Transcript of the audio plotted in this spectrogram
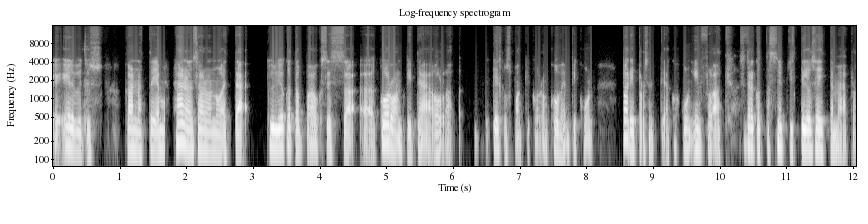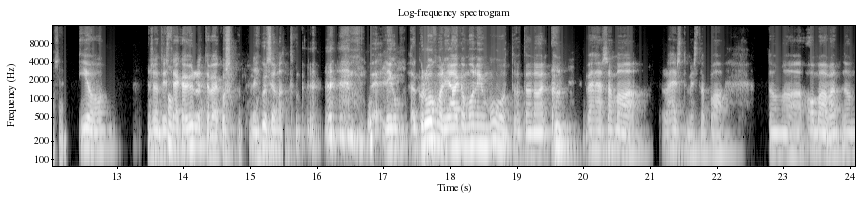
elvytyskannattaja, hän on sanonut, että kyllä joka tapauksessa koron pitää olla keskuspankkikoron kovempi kuin pari prosenttia kuin inflaatio. Se tarkoittaisi nyt sitten jo 7 prosenttia. Joo. No se on tietysti oh. aika yllättävää, koska niin kuin sanottu, niin kuin Krugman ja aika moni muu tota, noin, vähän samaa lähestymistapaa toma, omaavat. No,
